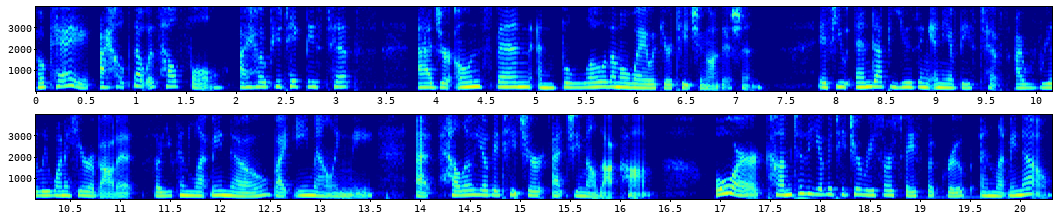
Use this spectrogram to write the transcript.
Okay, I hope that was helpful. I hope you take these tips, add your own spin, and blow them away with your teaching audition. If you end up using any of these tips, I really want to hear about it, so you can let me know by emailing me at helloyogateacher at gmail.com or come to the Yoga Teacher Resource Facebook group and let me know.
